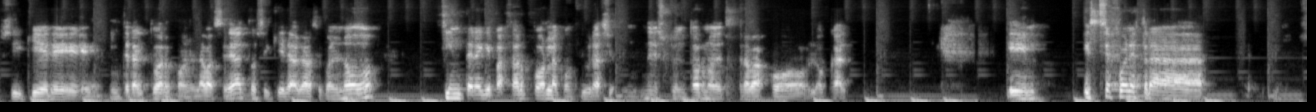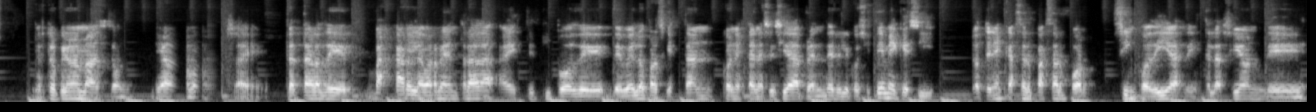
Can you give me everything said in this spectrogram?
si quiere interactuar con la base de datos, si quiere hablarse con el nodo, sin tener que pasar por la configuración de su entorno de trabajo local. Eh, ese fue nuestra, nuestro primer milestone, digamos. Eh, tratar de bajar la barrera de entrada a este tipo de developers que están con esta necesidad de aprender el ecosistema y que si lo tenés que hacer pasar por cinco días de instalación de,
